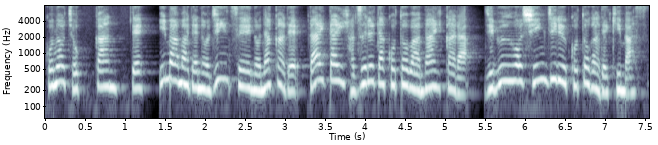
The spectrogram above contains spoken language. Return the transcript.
この直感って今までの人生の中で大体外れたことはないから自分を信じることができます。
